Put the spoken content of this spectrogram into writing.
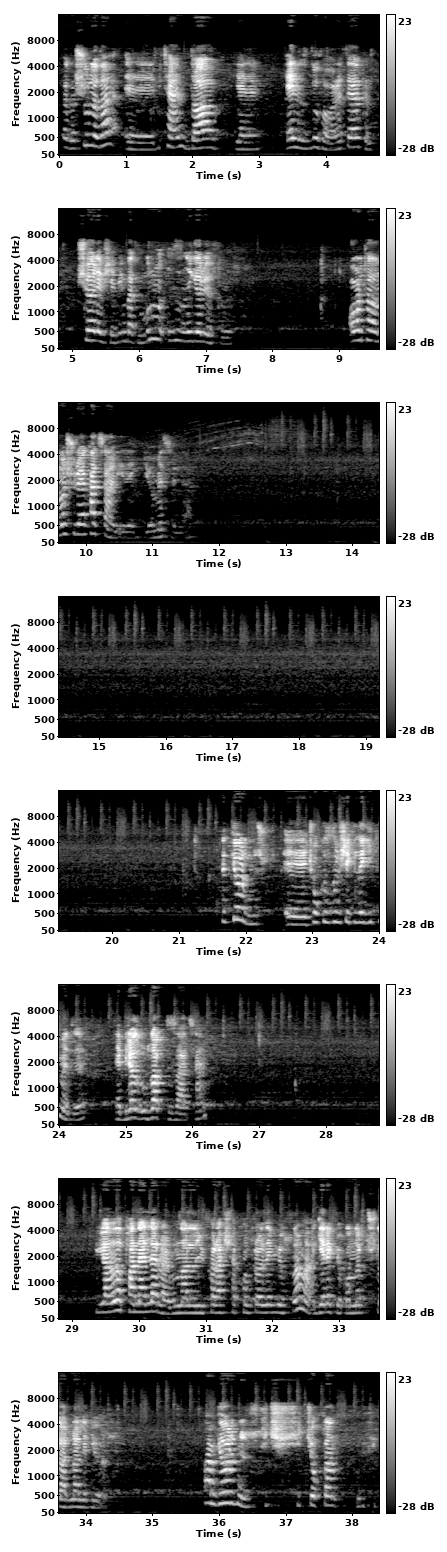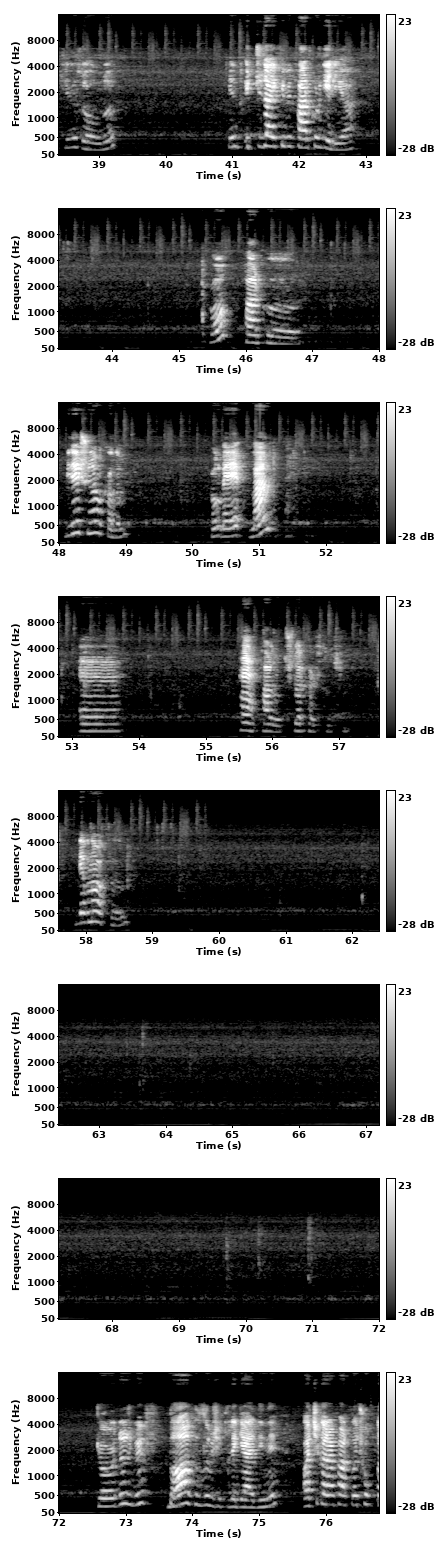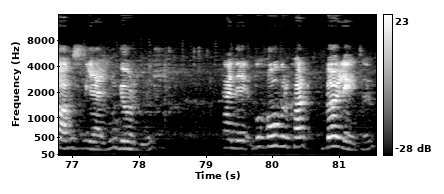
Bakın şurada da eee, bir tane daha yani en hızlı UFO var. Mesela bakın şöyle bir şey yapayım. Bakın bunun hızını görüyorsunuz. Ortalama şuraya kaç saniyede gidiyor mesela. Evet gördünüz. Ee, çok hızlı bir şekilde gitmedi. Ya biraz uzaktı zaten. Yanında da paneller var. Bunlarla yukarı aşağı kontrol edebiliyorsun ama gerek yok. Onları tuşlarla hallediyoruz. Tamam gördünüz. Hiç hiç yoktan bir fikriniz oldu. Şimdi 300 IQ bir parkur geliyor. Hop parkur. Bir de şuna bakalım. Oğlum e lan. Eee He pardon tuşları karıştırmışım. Bir de buna bakalım. Gördüğünüz gibi daha hızlı bir şekilde geldiğini, açık ara farkla çok daha hızlı geldiğini gördünüz. Yani bu hovercar böyleydi.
